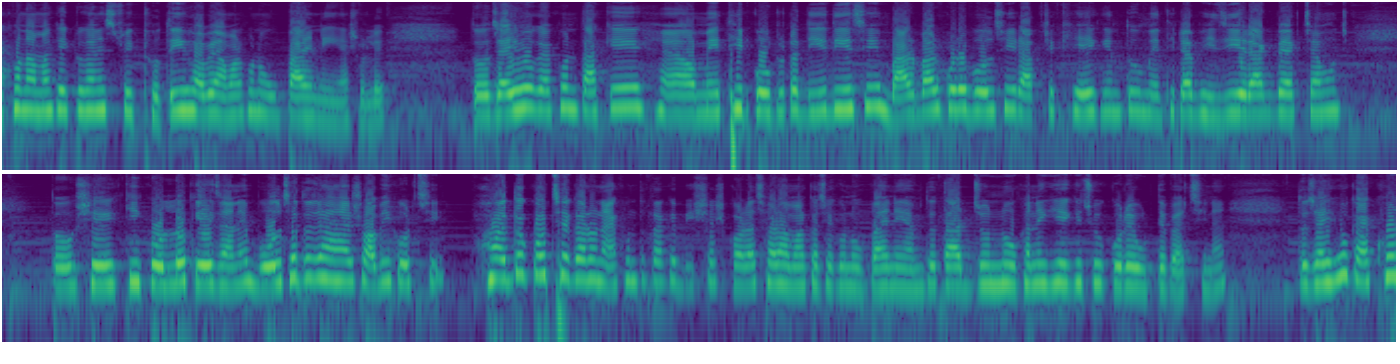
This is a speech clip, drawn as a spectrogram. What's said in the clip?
এখন আমাকে একটুখানি স্ট্রিক্ট হতেই হবে, আমার কোনো উপায় নেই আসলে। তো যাই হোক, এখন তাকে মেথির কৌটোটা দিয়ে দিয়েছি। বারবার করে বলছি, রাত্রে খেয়ে কিন্তু মেথিটা ভিজিয়ে রাখবে এক চামচ। তো সে কি করল কে জানে? বলছে তো যে হ্যাঁ সবই করছি। হয়তো করছে, কারণ এখন তো তাকে বিশ্বাস করা ছাড়া আমার কাছে কোনো উপায় নেই। আমি তো তার জন্য ওখানে গিয়ে কিছু করে উঠতে পারছি না। তো যাই হোক, এখন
